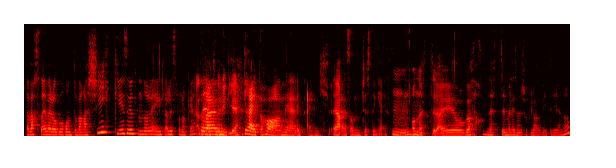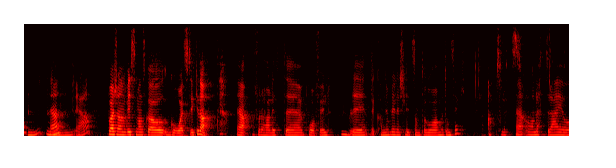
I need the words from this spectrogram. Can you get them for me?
Det verste er vel å gå rundt og være skikkelig sulten når du egentlig har lyst på noe. Ja, det er ikke noe hyggelig. greit å ha med litt egg, Ja. eh, sånn just in case. Mm, og nøtter er jo godt. Nøtter med litt sånn sjokoladebiter i eller noe. Mm, Ja. Mm, ja. Bare sånn hvis man skal gå et stykke, da. Ja, For å ha litt uh, påfyll. Mm. Fordi det kan jo bli litt slitsomt å gå med tung sekk. Absolutt. Ja. Og nøtter er jo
